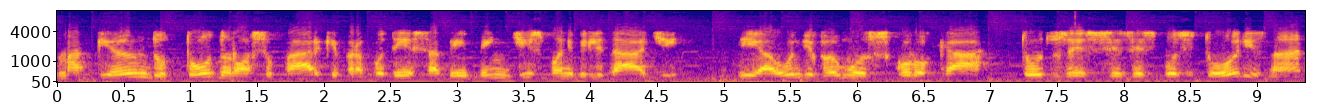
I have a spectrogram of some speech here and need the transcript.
mapeando todo o nosso parque para poder saber bem disponibilidade de aonde vamos colocar todos esses expositores, né?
